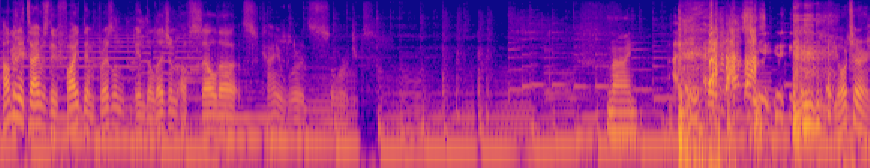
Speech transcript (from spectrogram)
How many times do you fight them present in the Legend of Zelda Skyward Sword? Nine. Your turn.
